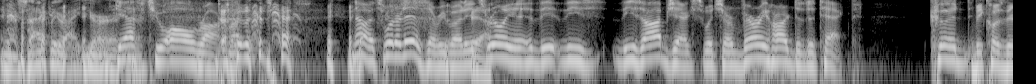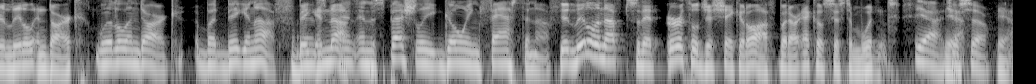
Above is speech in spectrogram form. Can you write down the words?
Exactly right. You're Death to all rock. no, it's what it is, everybody. It's Yeah. really uh, the, these these objects, which are very hard to detect, could Because they're little and dark. little and dark, but big enough. Big and, enough. and, and especially going fast enough. They're little enough so that Earth will just shake it off, but our ecosystem wouldn't. Yeah, just so. Yeah.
